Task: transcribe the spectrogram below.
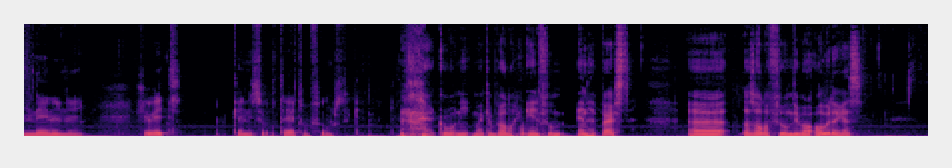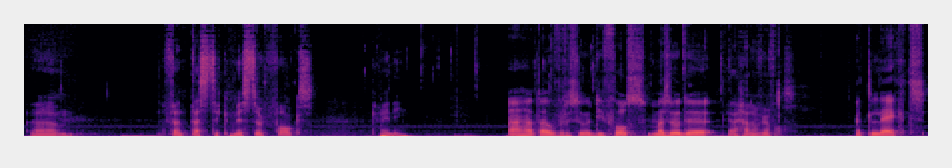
Nee, nee, nee. Je weet, ik heb niet zoveel tijd om films te kijken. ik ook niet, maar ik heb wel nog één film ingeperst. Eh, dat is al een film die wat ouder is. Ehm, Fantastic Mr. Fox. Ken je die? Ah, het gaat over zo die vos, maar zo de... Ja, dat gaat over vast. Het lijkt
